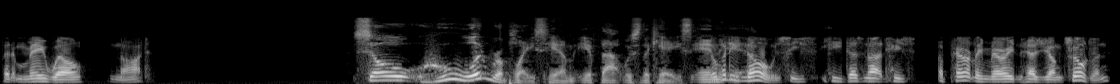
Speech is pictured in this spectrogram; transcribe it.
but it may well not. So who would replace him if that was the case? And, Nobody uh, knows. He's he does not. He's apparently married and has young children,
